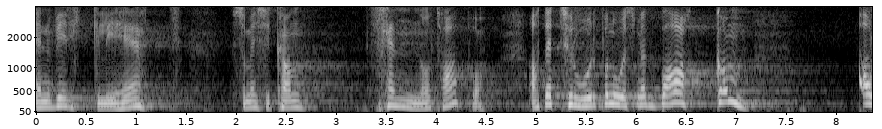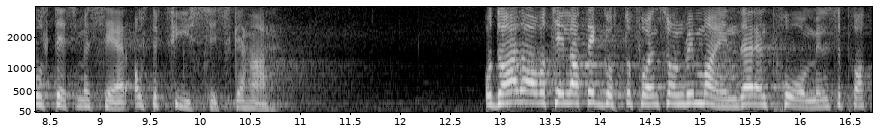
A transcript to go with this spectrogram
en virkelighet som jeg ikke kan kjenne og ta på. At jeg tror på noe som er bakom alt det som jeg ser, alt det fysiske her. Og Da er det av og til at det er godt å få en sånn reminder, en påminnelse på at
